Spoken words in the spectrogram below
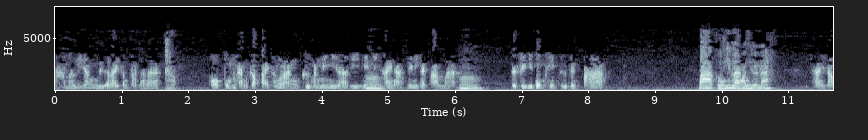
ตามมาหรือยังหรืออะไรต่างๆนานาครับพอผมหันกลับไปข้างหลัง คือมันไม่มีแล้วพี่ไม่มีอืมใครนะไม่มีใครตามมาอืมแต่สิ่งที่ผมเห็นคือเป็นป้า ป้าคนที่นอนอยู่นะใช่ครับ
